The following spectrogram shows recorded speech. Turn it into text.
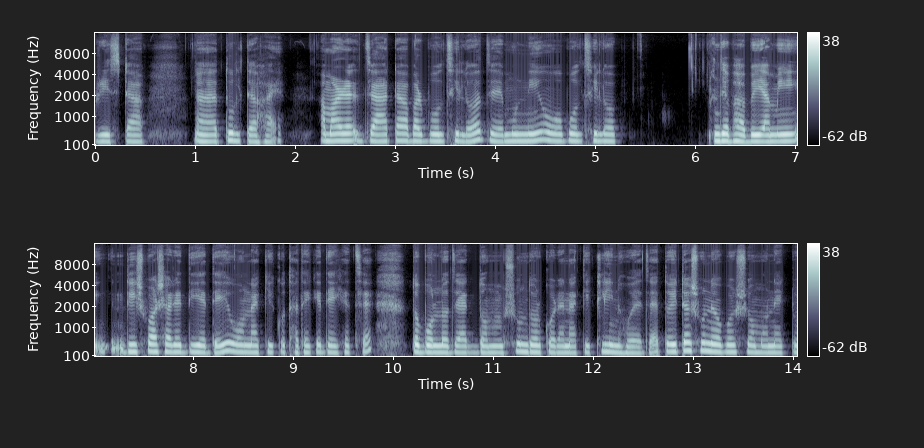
গ্রিসটা তুলতে হয়। আমার যাটা আবার বলছিল যে, মুন্নি, ও বলছিল যেভাবে আমি ডিশওয়াশারে দিয়ে দেই, ও নাকি কোথা থেকে দেখেছে? তো বলল যে, একদম সুন্দর করে নাকি ক্লিন হয়ে যায়। তো এটা শুনে অবশ্য মনে একটু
